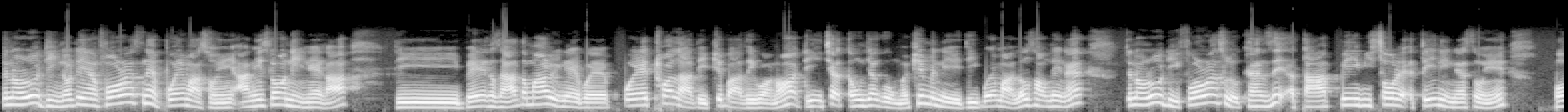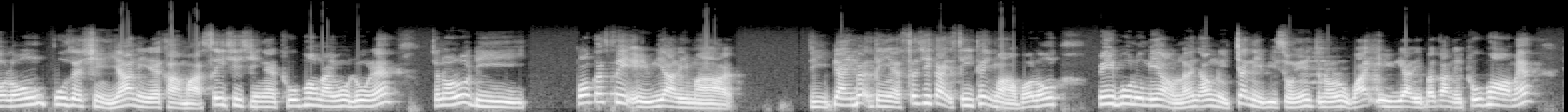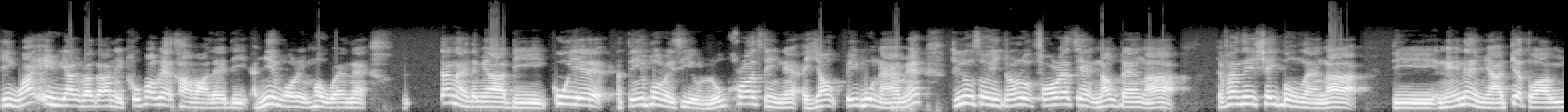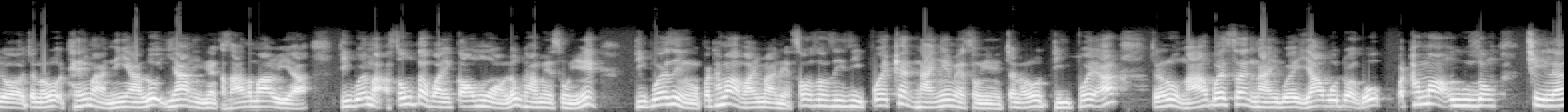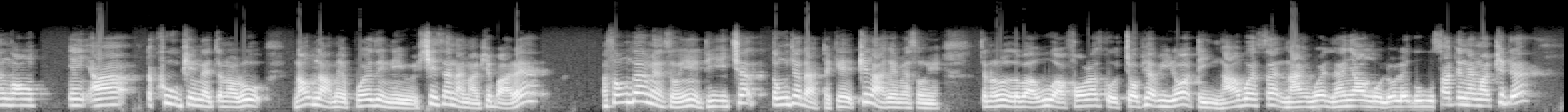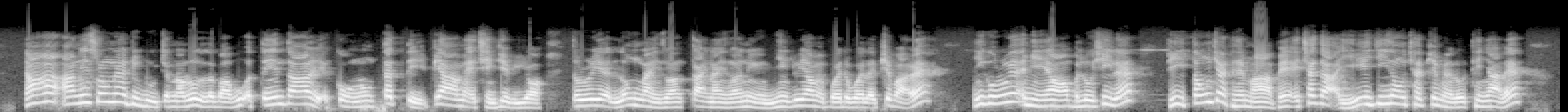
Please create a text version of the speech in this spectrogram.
ကျွန်တော်တို့ဒီ Nottingham Forest နဲ့ပွဲမှာဆိုရင် Arne Slot အနေနဲ့က ဒီဘယ်ကစားသမားတွေနဲ့ပွဲပွဲထွက်လာသည်ဖြစ်ပါသေးပေါ့နော်ဒီအချက်၃ချက်ကိုမဖြစ်မနေဒီပွဲမှာလှုံ့ဆော်တဲ့နဲ့ကျွန်တော်တို့ဒီ forest လို့ခံစစ်အသားပေးပြီးစောတဲ့အသေးအနေနဲ့ဆိုရင်ဘောလုံး possession ရနေတဲ့အခါမှာစိတ်ရှိရှိနဲ့ထိုးဖောက်နိုင်ဖို့လိုတယ်ကျွန်တော်တို့ဒီ focus space area တွေမှာဒီပြိုင်ဘက်အတင်းရဲ့ဆက်ရှိကိုက်စီထိတ်မှာဘောလုံးပေးဖို့လို့မရအောင်လမ်းကြောင်းတွေကြက်နေပြီဆိုရင်ကျွန်တော်တို့ wide area တွေဘက်ကနေထိုးဖောက်ရမယ် ဒီ wide area တွေဘက်ကနေထိုးဖောက်တဲ့အခါမှာလည်းဒီအမြင့်ဘောတွေမဟုတ်ဘဲနဲ့တက်နိုင်သမျှဒီကိုယ့်ရဲ့အသင်းဖော်တွေစီကို low cross တွေနဲ့အရောက်ပေးဖို့နိုင်ရမယ်ဒီလိုဆိုရင်ကျွန်တော်တို့ forest ရဲ့နောက်တန်းက defensive shape ပုံစံကဒီအနေနဲ့အများပြတ်သွားပြီးတော့ကျွန်တော်တို့အထဲမှာနေရာလို့ရနေတဲ့ကစားသမားတွေကဒီပွဲမှာအဆုံးသက်ပိုင်းကောင်းမှုအောင်လုပ်ထားမယ်ဆိုရင် ဒီပွဲစဉ်ကိုပထမပိုင်းမှာနဲ့စောစောစီးစီးပွဲဖြတ်နိုင်ခဲ့မယ်ဆိုရင်ကျွန်တော်တို့ဒီပွဲဟာကျွန်တော်တို့၅ပွဲဆက်နိုင်ပွဲရဖို့အတွက်ကိုပထမဦးဆုံးခြေလန်းကောင်းအင်အားတစ်ခုအဖြစ်နဲ့ကျွန်တော်တို့နောက်လာမဲ့ပွဲစဉ်တွေကိုရှေ့ဆက်နိုင်မှာဖြစ်ပါတယ်အဆုံးသတ်မယ်ဆိုရင်ဒီအချက်၃ချက်တာတကယ်ဖြစ်လာခဲ့မယ်ဆိုရင်ကျွန်တော်တို့လဘာဦးဟာ forest ကိုကြော်ဖြတ်ပြီးတော့ဒီ9ဘွဲဆက်9ဘွဲလမ်းကြောင်းကိုလိုလေကူကူစတင်နိုင်မှာဖြစ်တယ် ဒါကအာနီစလုံးနဲ့အတူတူကျွန်တော်တို့လဘာဘူးအသင်းသားတွေအကုန်လုံးတက်တည်ပြရမယ့်အချိန်ဖြစ်ပြီးတော့သူတို့ရဲ့လုံနိုင်စွမ်း၊ကင်နိုင်စွမ်းတွေကိုမြင်တွေ့ရမယ့်ပွဲတစ်ပွဲလည်းဖြစ်ပါတယ်ညီကိုတို့ရဲ့အမြင်ရအောင်ဘယ်လိုရှိလဲဒီ၃ချက်ထဲမှာဘယ်အချက်ကအရေးအကြီးဆုံးအချက်ဖြစ်မယ်လို့ထင်ကြလဲ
